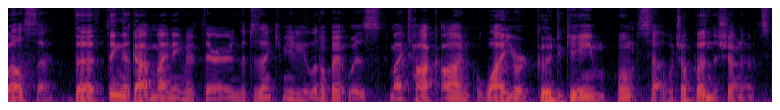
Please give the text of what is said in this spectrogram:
Well said. The thing that got my name out there in the design community a little bit was my talk on why your good game won't sell, which I'll put in the show notes.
